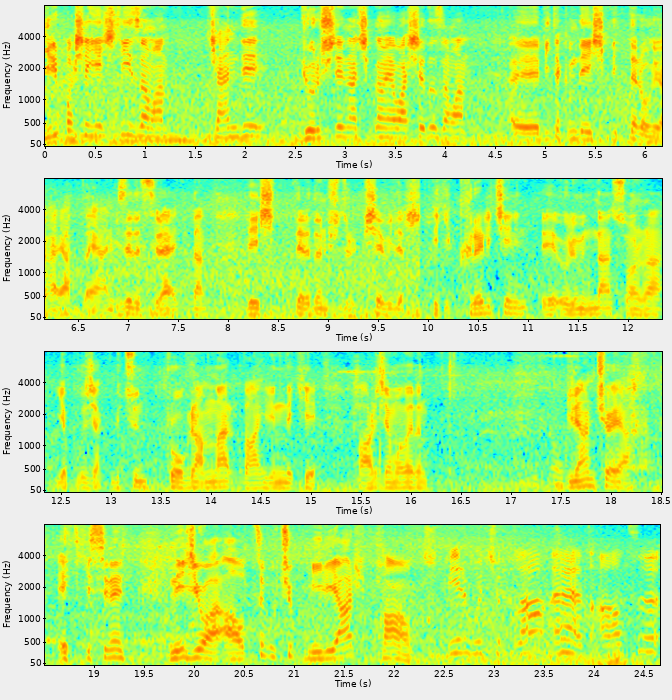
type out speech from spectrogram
Biri başa geçtiği zaman kendi görüşlerini açıklamaya başladığı zaman e, bir takım değişiklikler oluyor hayatta yani bize de sirayet eden değişikliklere dönüştürebilir. Peki kraliçenin e, ölümünden sonra yapılacak bütün programlar dahilindeki harcamaların bilançoya etkisine ne civar 6,5 milyar pound. Bir buçukla evet 6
